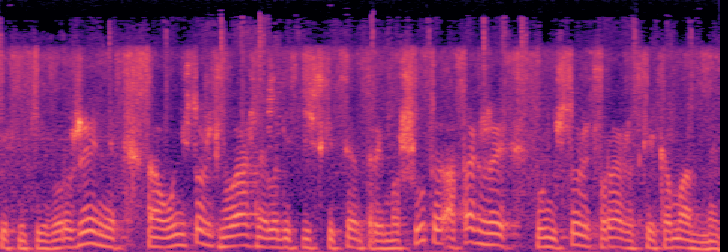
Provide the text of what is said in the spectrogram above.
техники и вооружения, а, уничтожить важные логистические центры и маршруты, а также уничтожить вражеские командные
